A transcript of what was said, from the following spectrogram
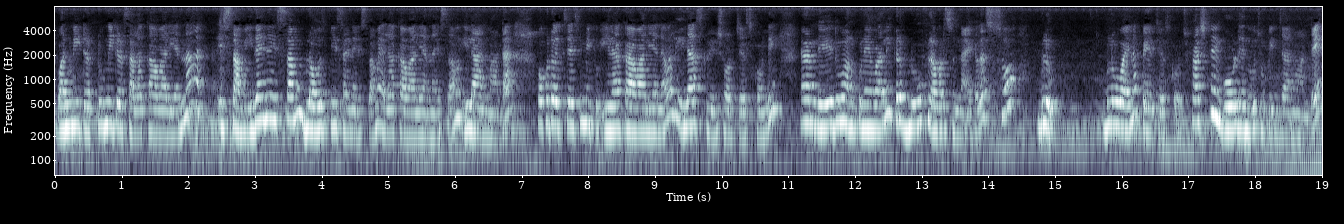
వన్ మీటర్ టూ మీటర్స్ అలా కావాలి అన్నా ఇస్తాము. ఇదైనా ఇస్తాము బ్లౌజ్ పీస్ అయినా ఇస్తాము ఎలా కావాలి అన్నా ఇస్తాము. ఇలా అన్నమాట. ఒకటి వచ్చేసి మీకు ఇలా కావాలి అనే వాళ్ళు ఇలా స్క్రీన్ షాట్ చేసుకోండి. లేదు అనుకునే వాళ్ళు ఇక్కడ బ్లూ ఫ్లవర్స్ ఉన్నాయి కదా సో బ్లూ. బ్లూ అయినా పేర్ చేసుకోవచ్చు. ఫస్ట్ నేను గోల్డ్ ఎందుకు చూపించాను అంటే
